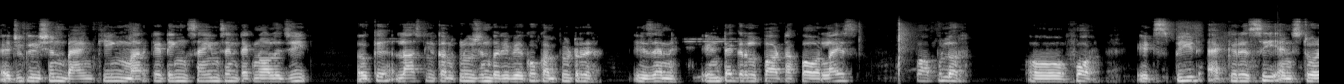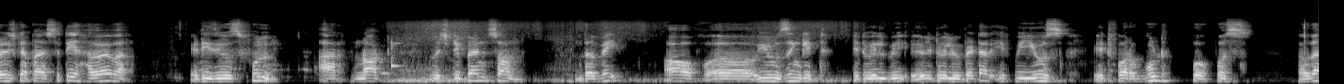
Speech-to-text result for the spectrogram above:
education, banking, marketing, science and technology. Okay, lastly conclusion by Rebecca, computer is an integral part of our lives, popular uh, for its speed, accuracy and storage capacity. However, it is useful or not which depends on the way of uh, using it. It will be it will be better if we use it for a good purpose. ಹೌದಾ?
